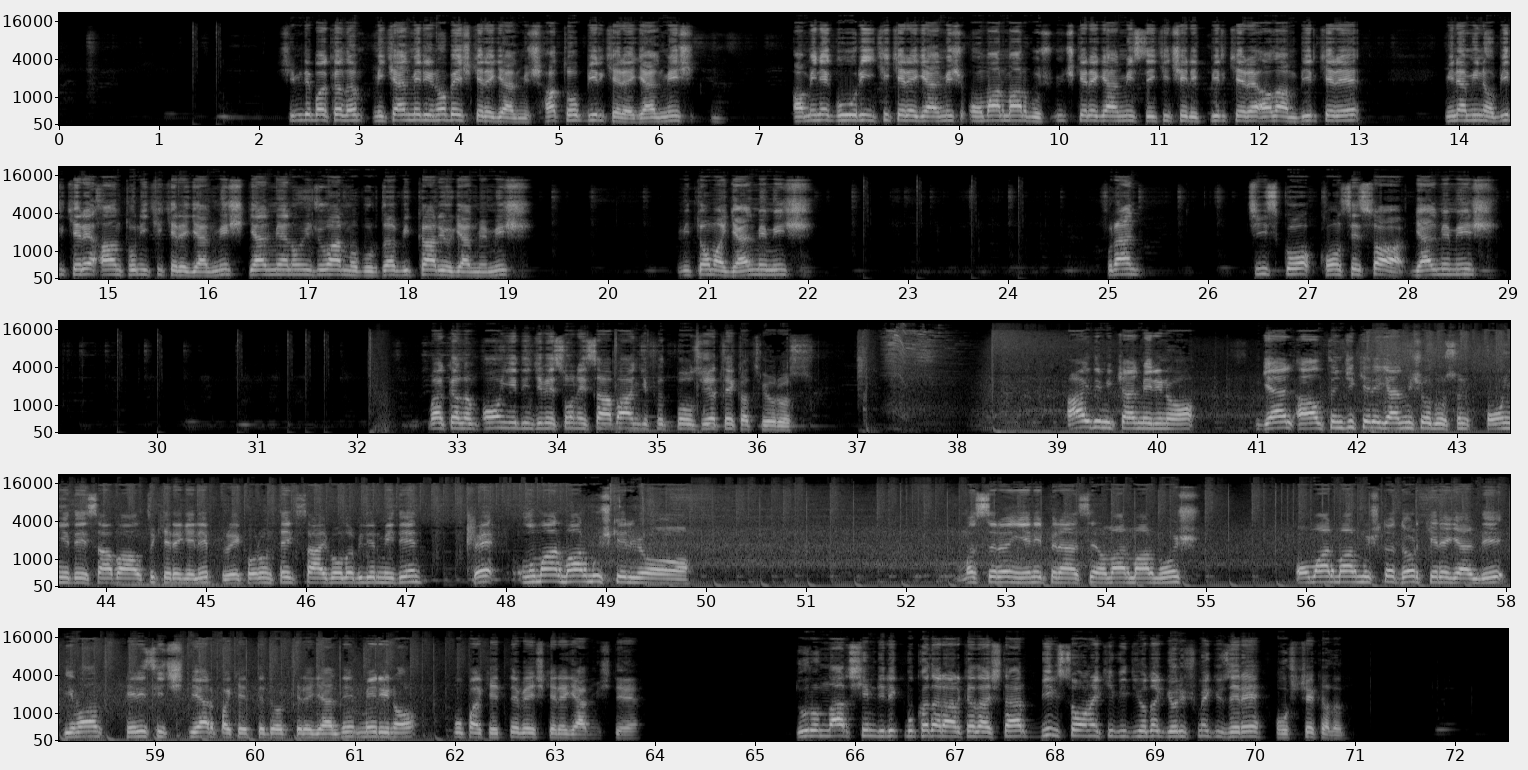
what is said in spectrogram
Şimdi bakalım. Mikel Merino 5 kere gelmiş. Hato 1 kere gelmiş. Amine Guri 2 kere gelmiş. Omar Marbuş 3 kere gelmiş. Zeki Çelik 1 kere. Alan 1 kere. Minamino bir kere, Anthony iki kere gelmiş. Gelmeyen oyuncu var mı burada? Vicario gelmemiş. Mitoma gelmemiş. Francisco Conceição gelmemiş. Bakalım 17. ve son hesabı hangi futbolcuya tek atıyoruz? Haydi Mikel Merino. Gel 6. kere gelmiş olursun. 17 hesaba 6 kere gelip rekorun tek sahibi olabilir miydin? Ve Umar Marmuş geliyor. Mısır'ın yeni prensi Ömer Marmuş. Omar Marmuş da 4 kere geldi. Ivan Perisic diğer pakette 4 kere geldi. Merino bu pakette 5 kere gelmişti. Durumlar şimdilik bu kadar arkadaşlar. Bir sonraki videoda görüşmek üzere. Hoşçakalın.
